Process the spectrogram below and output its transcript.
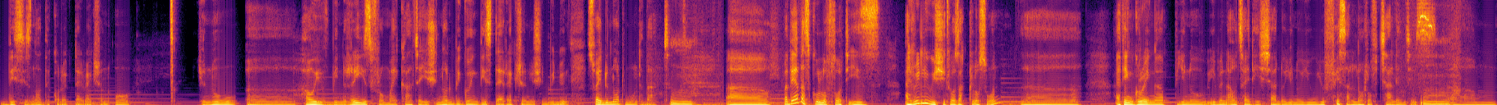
this is not the correct direction, or you know uh, how you've been raised from my culture you should not be going this direction you should be doing so i do not want that. Uh, but the other school of thought is i really wish it was a close one. Uh, i think growing up you know even outside his shadow you know you, you face a lot of challenges. Um,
